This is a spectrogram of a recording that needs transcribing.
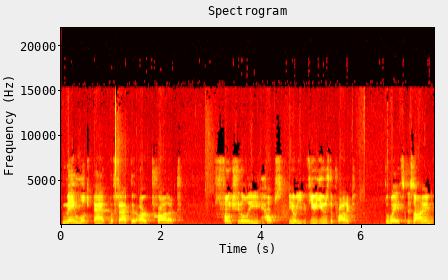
may look at the fact that our product functionally helps, you know, if you use the product the way it's designed,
